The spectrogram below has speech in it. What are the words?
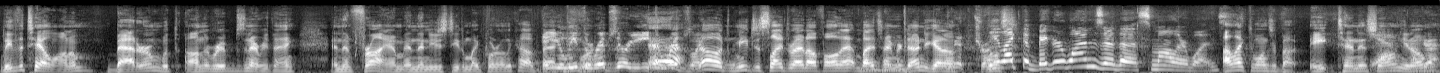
leave the tail on them, batter them with on the ribs and everything, and then fry them, and then you just eat them like corn on the cob. And back you leave the ribs there, or you eat Yeah, the ribs like. no, meat just slides right off all that, and by the time you're mm-hmm. done, you got We to a. Do you like the bigger ones or the smaller ones? I like the ones that are about eight, ten inch Yeah. long. You know, Okay.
